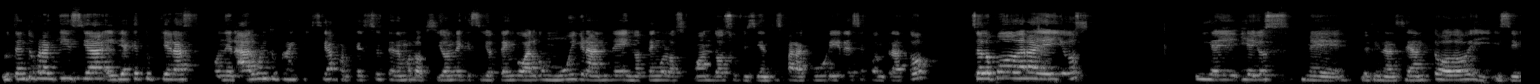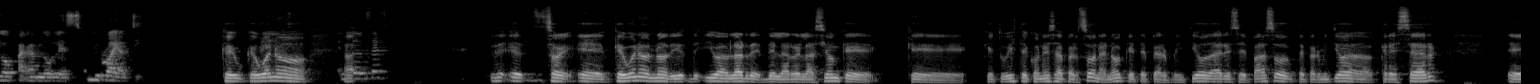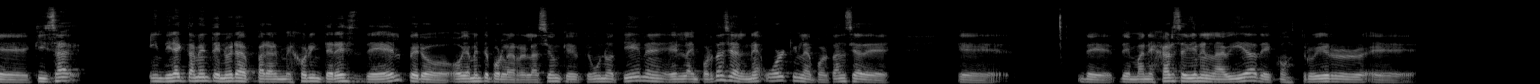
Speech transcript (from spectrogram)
tú ten tu franquicia, el día que tú quieras poner algo en tu franquicia, porque eso tenemos la opción de que si yo tengo algo muy grande y no tengo los fondos suficientes para cubrir ese contrato, se lo puedo dar a ellos y, y ellos me, me, financian todo y, y, sigo pagándoles un royalty. Qué, qué bueno. Entonces, eh, sorry, eh, qué bueno, no, iba a hablar de, la relación que, que, tuviste con esa persona, ¿no? Que te permitió dar ese paso, te permitió crecer. Eh, quizá indirectamente no era para el mejor interés de él, pero obviamente por la relación que, uno tiene, la importancia del networking, la importancia de, de, manejarse bien en la vida, de construir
